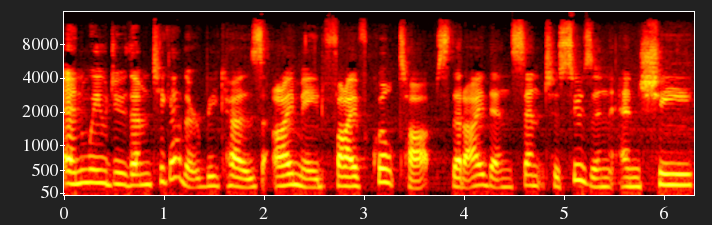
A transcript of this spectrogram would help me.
and we do them together because I made five quilt tops that I then sent to Susan and she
